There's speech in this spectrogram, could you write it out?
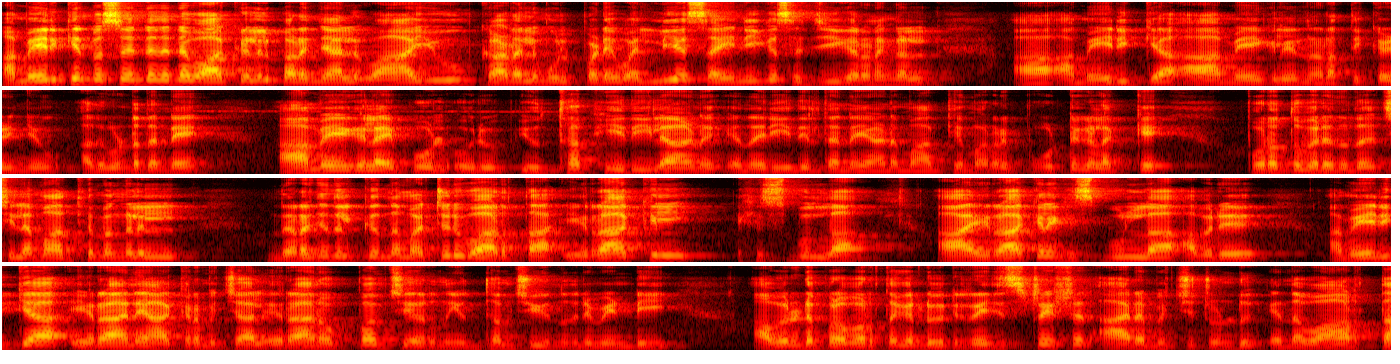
അമേരിക്കൻ പ്രസിഡന്റ് തന്നെ വാക്കുകളിൽ പറഞ്ഞാൽ വായുവും കടലും ഉൾപ്പെടെ വലിയ സൈനിക സജ്ജീകരണങ്ങൾ അമേരിക്ക ആ മേഖലയിൽ നടത്തിക്കഴിഞ്ഞു. അതുകൊണ്ട് തന്നെ ആ മേഖല ഇപ്പോൾ ഒരു യുദ്ധഭീതിയിലാണ് എന്ന രീതിയിൽ തന്നെയാണ് മാധ്യമ റിപ്പോർട്ടുകളൊക്കെ പുറത്തു വരുന്നത്. ചില മാധ്യമങ്ങളിൽ നിറഞ്ഞു നിൽക്കുന്ന മറ്റൊരു വാർത്ത ഇറാഖിൽ ഹിസ്ബുല്ല ആ ഇറാഖിലെ ഹിസ്ബുല്ല അവർ അമേരിക്ക ഇറാനെ ആക്രമിച്ചാൽ ഇറാൻ ഒപ്പം ചേർന്ന് യുദ്ധം ചെയ്യുന്നതിന് വേണ്ടി അവരുടെ പ്രവർത്തകരുടെ ഒരു രജിസ്ട്രേഷൻ ആരംഭിച്ചിട്ടുണ്ട് എന്ന വാർത്ത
